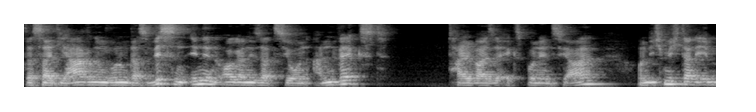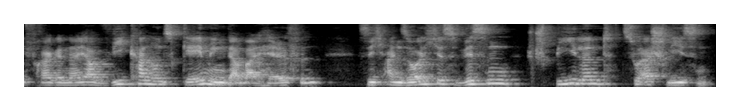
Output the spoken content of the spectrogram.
dass seit Jahren im Grunde das Wissen in den Organisationen anwächst, teilweise exponentiell. Und ich mich dann eben frage, naja, wie kann uns Gaming dabei helfen, sich ein solches Wissen spielend zu erschließen?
